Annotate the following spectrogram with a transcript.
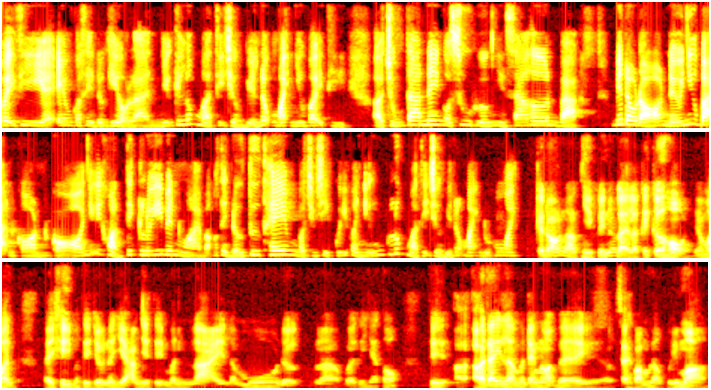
vậy thì à, em có thể được hiểu là những cái lúc mà thị trường biến động mạnh như vậy thì uh, chúng ta nên có xu hướng nhìn xa hơn và biết đâu đó nếu như bạn còn có những khoản tích lũy bên ngoài bạn có thể đầu tư thêm vào chứng chỉ quỹ vào những lúc mà thị trường biến động mạnh đúng không anh? Cái đó là nhiều khi nó lại là cái cơ hội cho mình. Tại khi mà thị trường nó giảm vậy thì mình lại là mua được là với cái giá tốt. Thì ở đây là mình đang nói về sản phẩm là quỹ mở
